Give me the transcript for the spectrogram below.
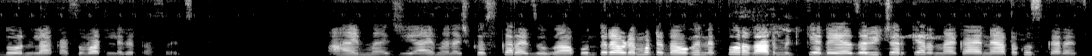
दोन लाख असं वाटल्यागत असायचं. आय माझी आई म्हणायची कसं करायचं ग आपण तर एवढ्या मोठ्या दवाखान्यात पोराला ऍडमिट केलं याचा विचार केला नाही काय नाही आता कसं करायचं?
